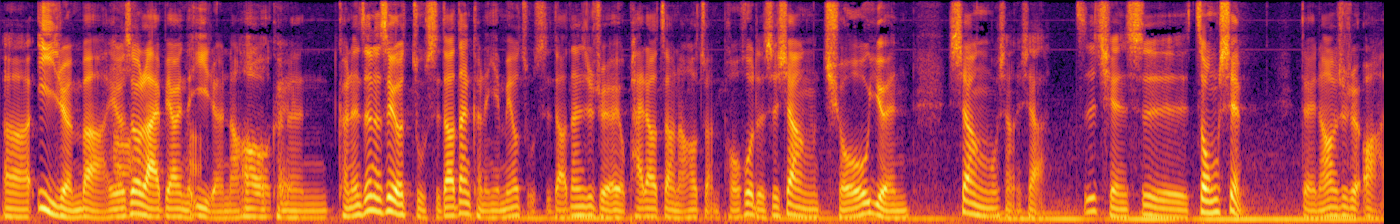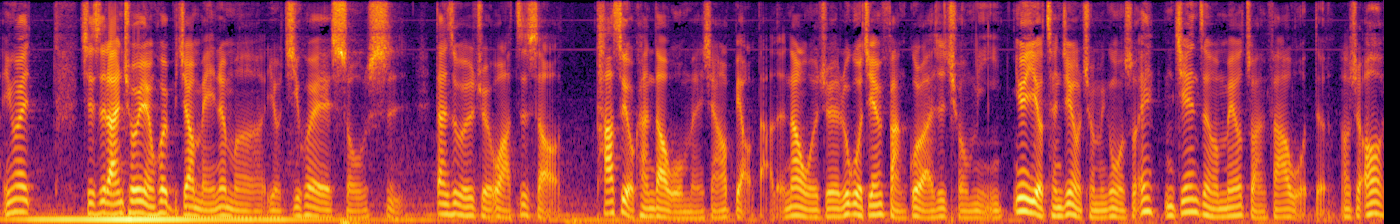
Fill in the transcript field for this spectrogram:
呃，艺人吧，有的时候来表演的艺人，然哦后可能、可能真的是有主持到，但可能也没有主持到，但是就觉得有拍到照，然后转 PO，或者是像球员，像我想一下，之前是中线，对，然后就觉得哇，因为其实篮球员会比较没那么有机会熟识，但是我就觉得哇，至少。他是有看到我们想要表达的，那我觉得如果今天反过来是球迷，因为有曾经有球迷跟我说，哎、你今天怎么没有转发我的？然后说哦，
